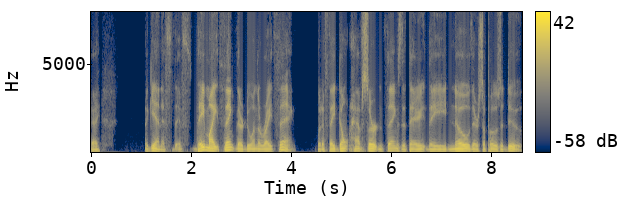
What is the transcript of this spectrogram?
Okay. Again, if if they might think they're doing the right thing, but if they don't have certain things that they they know they're supposed to do,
